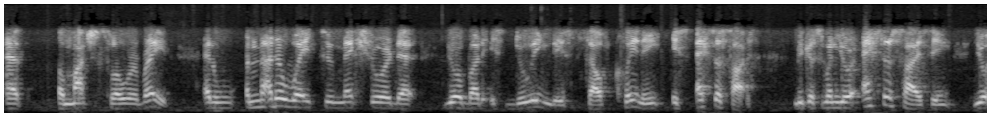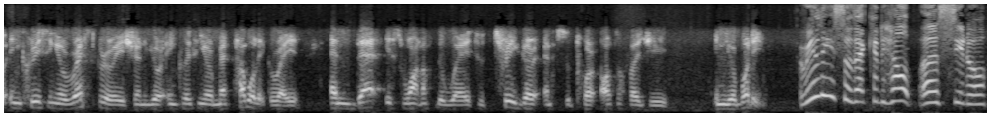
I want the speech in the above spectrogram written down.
at a much slower rate. And another way to make sure that your body is doing this self cleaning is exercise. Because when you're exercising, you're increasing your respiration, you're increasing your metabolic rate, and that is one of the ways to trigger and support autophagy in your body. Really? So that can help us, you know,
